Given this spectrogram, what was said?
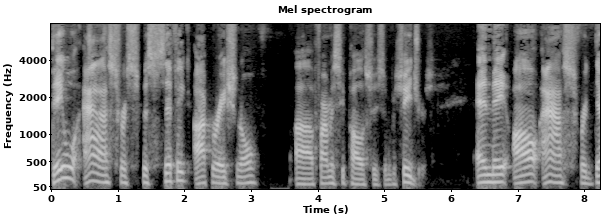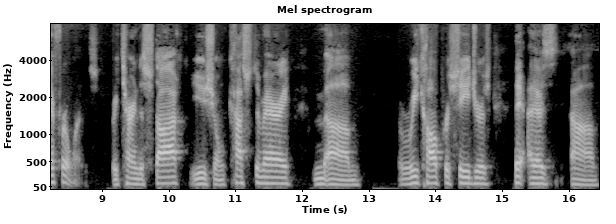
They will ask for specific operational uh, pharmacy policies and procedures. And they all ask for different ones return to stock, usual and customary, um, recall procedures. There's, um,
